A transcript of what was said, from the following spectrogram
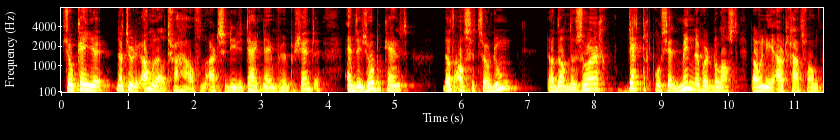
Zo ken je natuurlijk allemaal wel het verhaal van artsen die de tijd nemen voor hun patiënten. En het is zo bekend dat als ze het zo doen, dat dan de zorg 30% minder wordt belast dan wanneer je uitgaat van,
